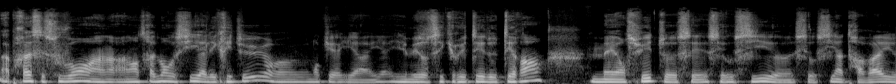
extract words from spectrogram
Après c'est souvent un, un, entraînement aussi à l'écriture euh, donc il y a, y, y a, des mesures de sécurité de terrain mais ensuite c'est aussi c'est aussi un travail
